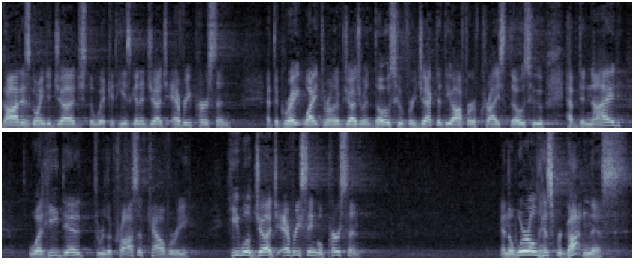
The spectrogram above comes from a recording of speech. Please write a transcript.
God is going to judge the wicked. He's going to judge every person at the great white throne of judgment those who've rejected the offer of Christ, those who have denied what He did through the cross of Calvary. He will judge every single person. And the world has forgotten this.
